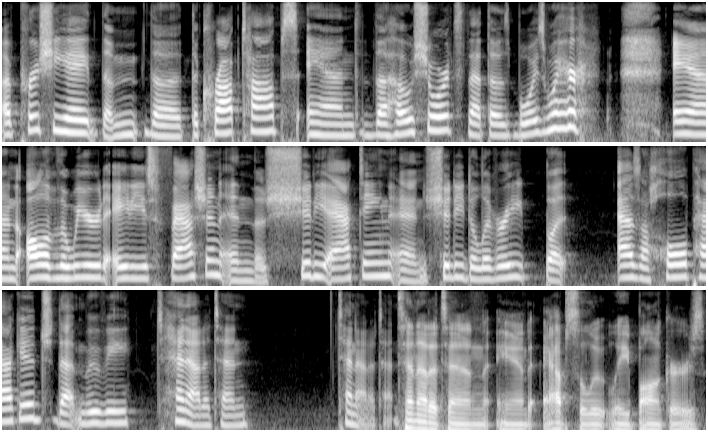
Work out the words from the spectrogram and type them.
appreciate the the the crop tops and the hoe shorts that those boys wear. And all of the weird 80s fashion and the shitty acting and shitty delivery. But as a whole package, that movie, 10 out of 10. 10 out of 10. 10 out of 10 and absolutely bonkers.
